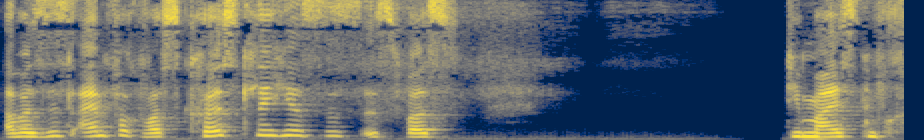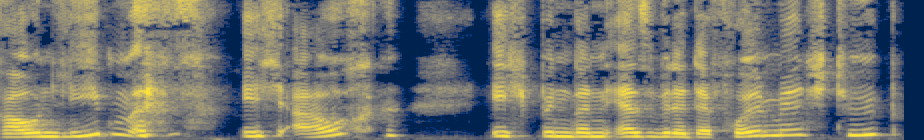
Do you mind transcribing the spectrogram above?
Aber es ist einfach was Köstliches, es ist was, die meisten Frauen lieben es, ich auch. Ich bin dann eher so wieder der Vollmilchtyp.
